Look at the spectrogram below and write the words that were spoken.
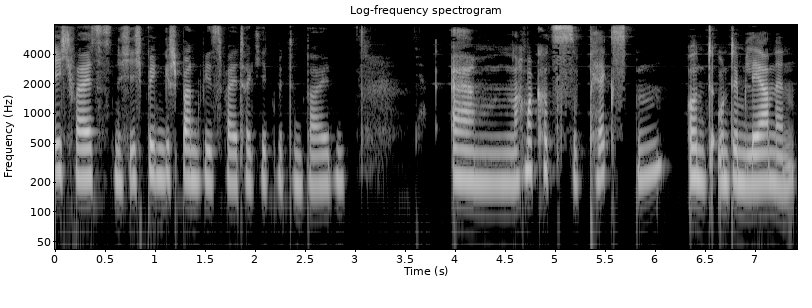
ich weiß es nicht. Ich bin gespannt, wie es weitergeht mit den beiden. Ähm, Nochmal kurz zu Paxton und, und dem Lernen.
